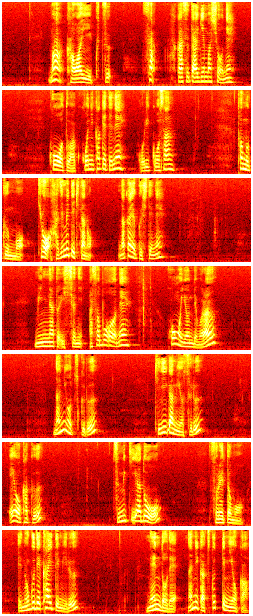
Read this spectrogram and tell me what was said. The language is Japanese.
まあかわいい靴。さ履かせてあげましょうね。コートはここにかけてねお利口さん。トムくんも今日初めて来たの。仲良くしてね。みんなと一緒に遊ぼうね。本を読んでもらう？何を作る？切り紙をする？絵を描く？積み木はどう？それとも絵の具で描いてみる？粘土で。何か作ってみようか。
